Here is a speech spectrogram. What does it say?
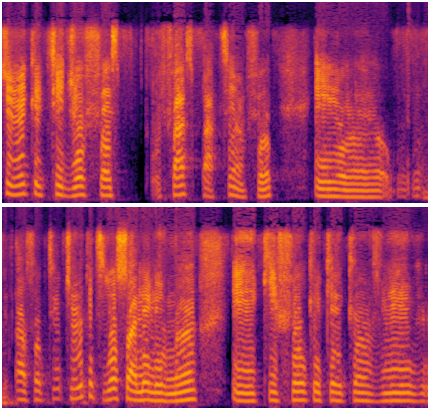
tu veux que Tijo fasse, fasse partie, en fait, et en fait, tu veux que Tijo soit l'élément et qui fait que quelqu'un vive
